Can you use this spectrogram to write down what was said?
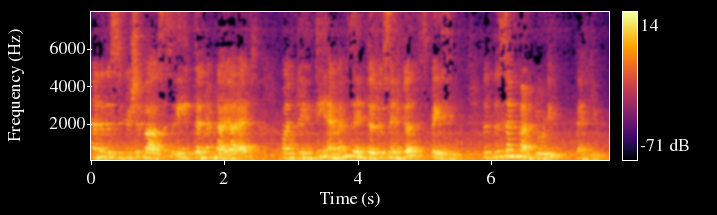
and the distribution bars is 8 mm dia at 120 mm center to center spacing. With this I am concluding. Thank you.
